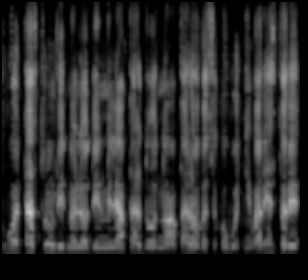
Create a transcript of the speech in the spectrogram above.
вольт та струм від 0,1 мА до 1 А високовольтні варистори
